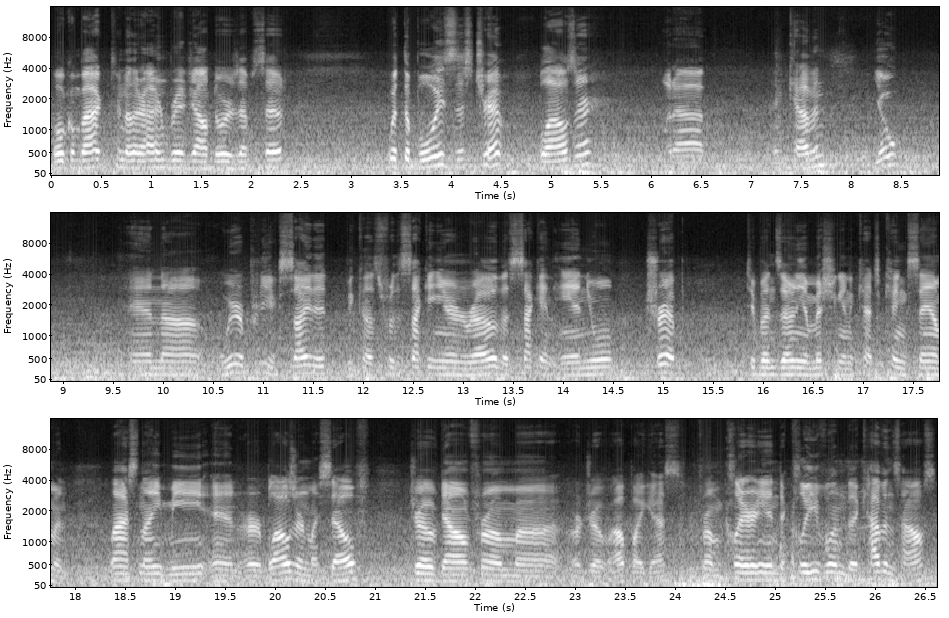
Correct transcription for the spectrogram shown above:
Welcome back to another Iron Bridge Outdoors episode. With the boys this trip, Blouser. What up? And Kevin. Yo. And uh, we're pretty excited because for the second year in a row, the second annual trip to Benzonia, Michigan to catch king salmon. Last night, me and, or Blouser and myself drove down from, uh, or drove up, I guess, from Clarion to Cleveland to Kevin's house.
